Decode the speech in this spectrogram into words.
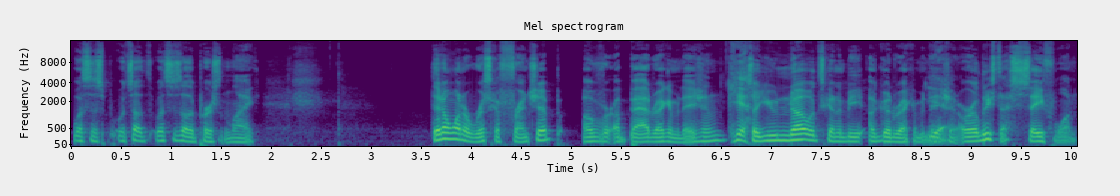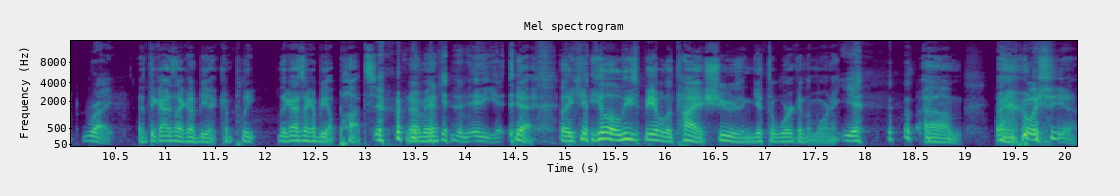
what's this what's what's this other person like?" They don't want to risk a friendship over a bad recommendation. Yeah. So you know it's going to be a good recommendation, or at least a safe one. Right. Like the guy's not going to be a complete. The guy's not going to be a putz. You know what I mean? Getting an idiot. Yeah. Like he- he'll at least be able to tie his shoes and get to work in the morning. Yeah. um, Which you know,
